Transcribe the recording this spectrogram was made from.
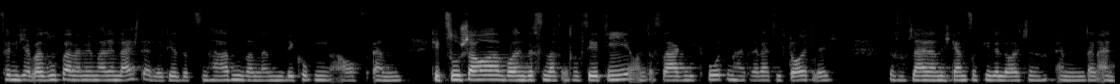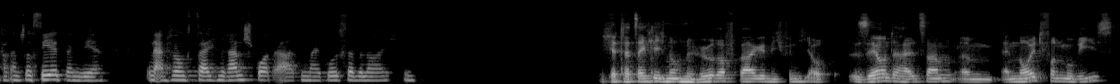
finde ich aber super, wenn wir mal den Leichtathlet hier sitzen haben, sondern wir gucken auf ähm, die Zuschauer, wollen wissen, was interessiert die und das sagen die Quoten halt relativ deutlich, dass es leider nicht ganz so viele Leute ähm, dann einfach interessiert, wenn wir in Anführungszeichen Randsportarten mal größer beleuchten. Ich hätte tatsächlich noch eine Hörerfrage, die finde ich auch sehr unterhaltsam. Ähm, erneut von Maurice.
